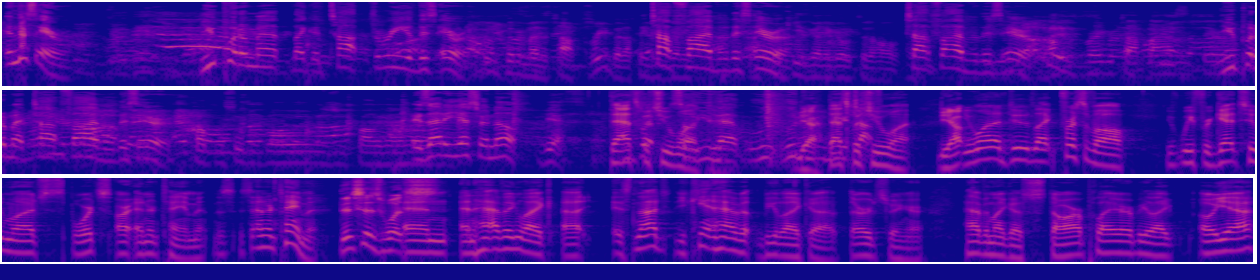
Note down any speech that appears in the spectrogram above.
In this era, you put him at like a top three of this era. I era, wouldn't put him at the top three, but I think Top gonna, five of this I think era. he's going to go to the Hall of top five of this Fame. era. Roethlisberger, top five of this era. You put him at top five of this era. a era. couple Super Bowls. He's probably gonna Is that a yes or no? yes? That's what you want. So want. you dude. have who, who do Yeah. you- That's what you want. Yep. You want to do like first of all, we forget too much. Sports are entertainment. This it's entertainment. This is what and and having like uh it's not you can't have it be like a third stringer having like a star player be like oh yeah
